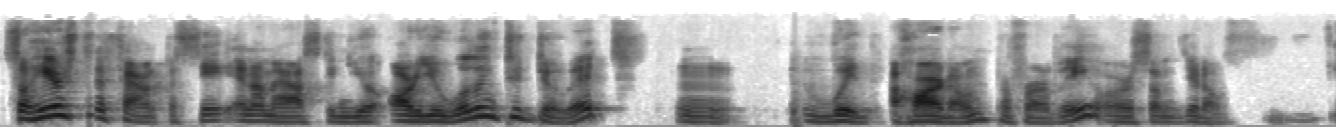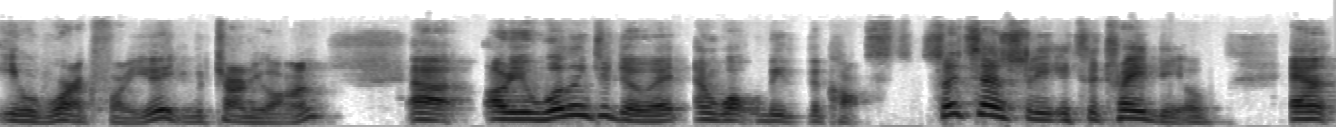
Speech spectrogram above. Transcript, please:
So here's the fantasy. And I'm asking you, are you willing to do it? Mm, with a hard on, preferably, or some, you know, it would work for you, it would turn you on. Uh, are you willing to do it? And what would be the cost? So essentially, it's a trade deal. And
